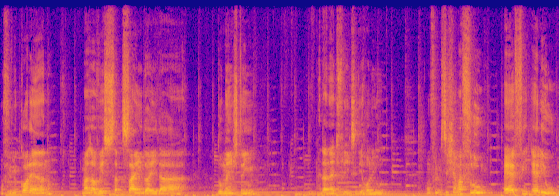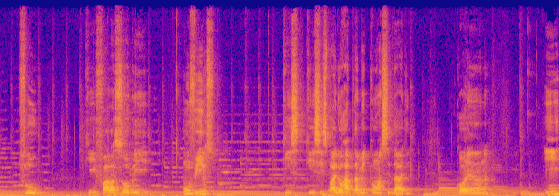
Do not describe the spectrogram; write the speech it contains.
um filme coreano, mais uma vez sa- saindo aí da do mainstream da Netflix e de Hollywood. Um filme se chama Flu, F L U, Flu, que fala sobre um vírus que, que se espalhou rapidamente por uma cidade coreana e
